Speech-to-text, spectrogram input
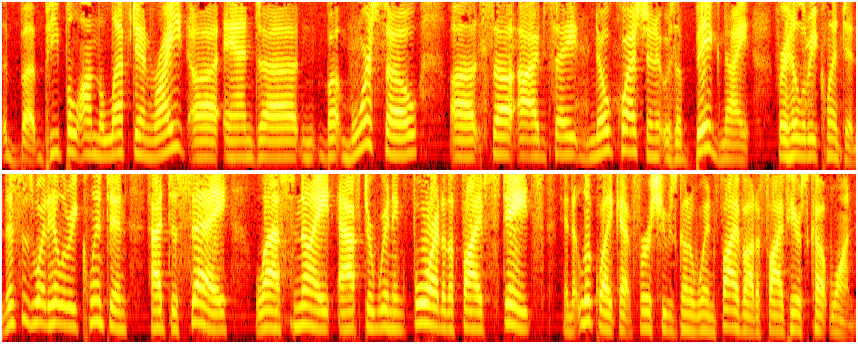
b- people on the left and right, uh, and uh, but more so. Uh, so I'd say, no question, it was a big night for Hillary Clinton. This is what Hillary Clinton had to say last night after winning four out of the five states, and it looked like at first she was going to win five out of five. Here's cut one.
